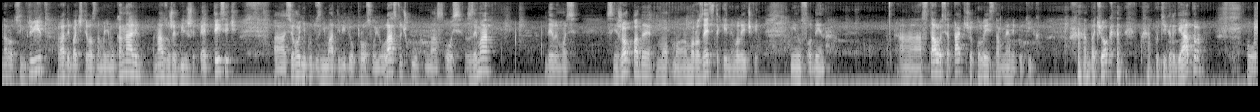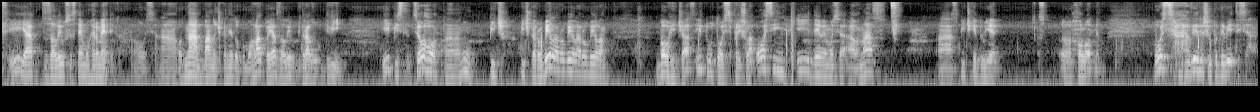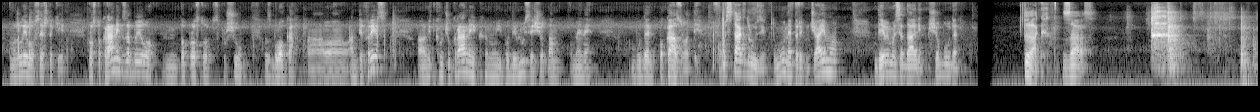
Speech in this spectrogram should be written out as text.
Народ, всім привіт! Радий бачити вас на моєму каналі. Нас вже більше 5 тисяч. Сьогодні буду знімати відео про свою ласточку. У нас ось зима. Дивимось, сніжок паде, мо- мо- морозець такий невеличкий, мінус один. Сталося так, що колись там в мене потік бачок, потік радіатор. Ось, і я залив систему герметика. Ось. Одна баночка не допомогла, то я залив відразу дві. І після цього ну, піч, пічка робила, робила, робила довгий час. І тут ось прийшла осінь, і дивимося, а в нас а, з пічки дує е, холодним. Ось вирішив подивитися. Можливо, все ж таки просто краник забило, то просто спущу з блока антифриз, відкручу краник, ну і подивлюся, що там у мене буде показувати. Ось так, друзі. Тому не переключаємо. Дивимося далі, що буде. Так, зараз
